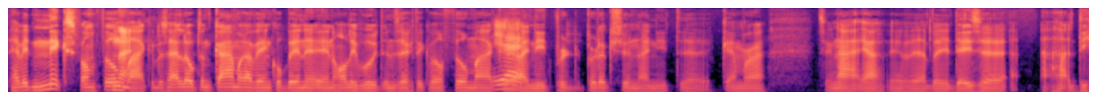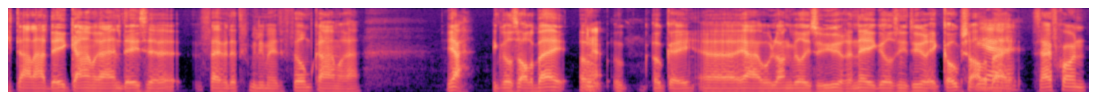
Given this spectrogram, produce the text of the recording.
hij weet niks van film Nee. maken. Dus hij loopt een camerawinkel binnen in Hollywood en zegt: Ik wil film maken. I need pro- production, I need eh, camera. Ik zeg, nou ja, we hebben deze digitale HD-camera en deze 35 mm filmcamera. Ja, ik wil ze allebei. Oh, Ja. Oké, eh, ja, hoe lang wil je ze huren? Nee, ik wil ze niet huren. Ik koop ze allebei. Hij heeft gewoon...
